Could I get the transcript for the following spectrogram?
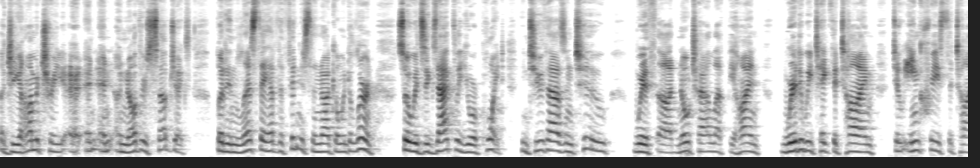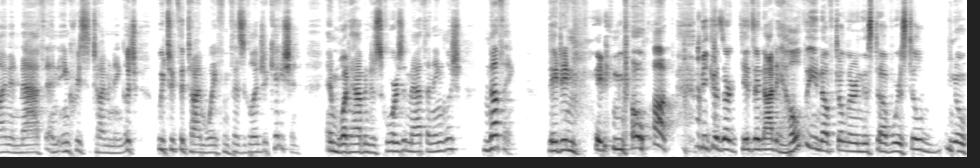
a geometry and, and, and other subjects, but unless they have the fitness, they're not going to learn. So it's exactly your point. In 2002, with uh, No Child Left Behind, where do we take the time to increase the time in math and increase the time in English? We took the time away from physical education. And what happened to scores in math and English? Nothing they didn't they didn't go up because our kids are not healthy enough to learn this stuff. We're still, you know,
